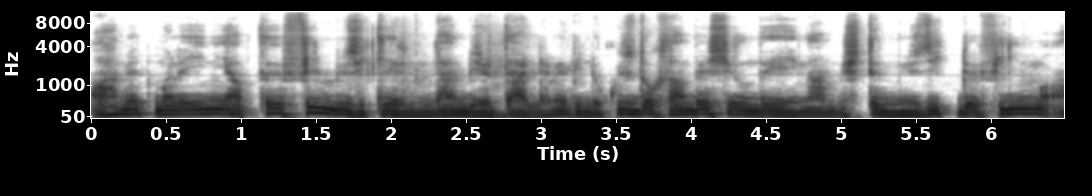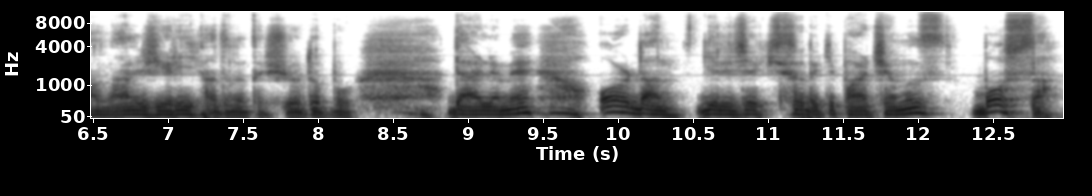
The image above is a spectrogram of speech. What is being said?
Ahmet Malek'in yaptığı film müziklerinden bir derleme 1995 yılında yayınlanmıştı. Müzik de Film Algérie adını taşıyordu bu derleme. Oradan gelecek sıradaki parçamız Bossa.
